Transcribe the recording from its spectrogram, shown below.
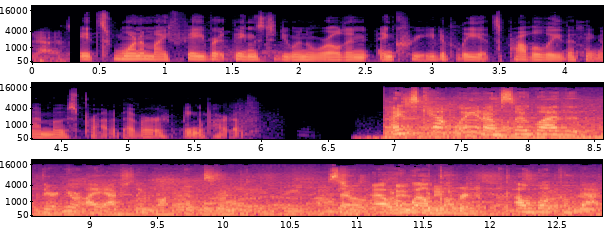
yeah, it's It's one of my favorite things to do in the world, and, and creatively, it's probably the thing I'm most proud of ever being a part of. I just can't wait. I'm so glad that they're here. I actually brought them. So uh, What did- a what did you welcome. bring 'em? A welcome back.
